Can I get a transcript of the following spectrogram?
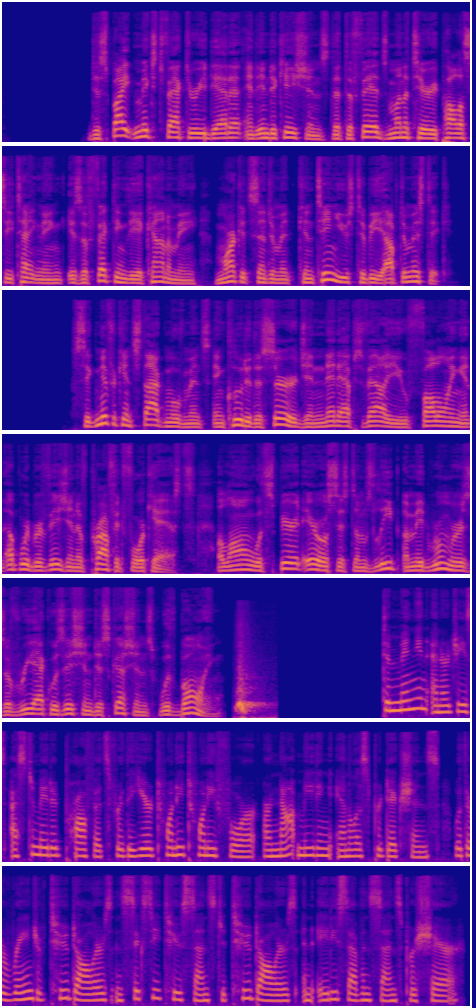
Despite mixed factory data and indications that the Fed's monetary policy tightening is affecting the economy, market sentiment continues to be optimistic. Significant stock movements included a surge in NetApp's value following an upward revision of profit forecasts, along with Spirit Aerosystems' leap amid rumors of reacquisition discussions with Boeing. Dominion Energy's estimated profits for the year 2024 are not meeting analyst predictions, with a range of $2.62 to $2.87 per share.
